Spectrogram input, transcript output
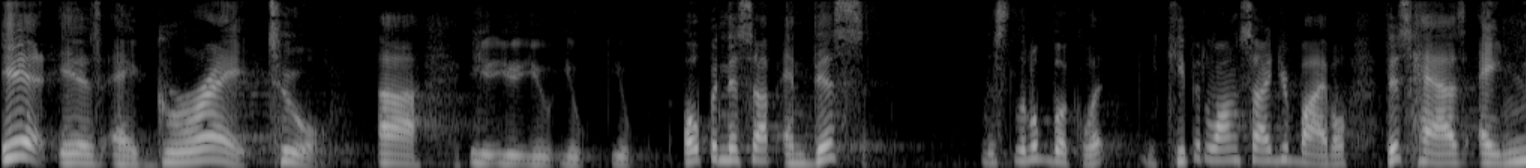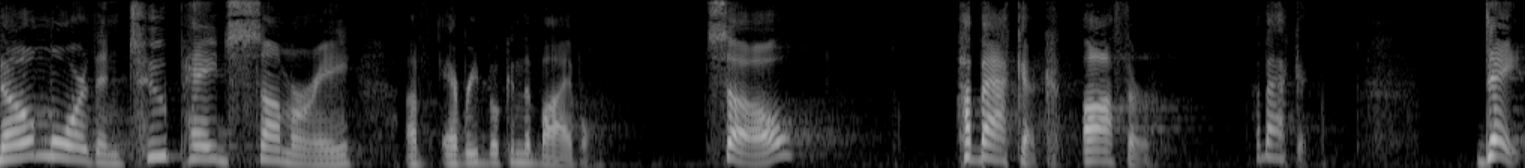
It is a great tool. Uh, you, you, you, you open this up, and this, this little booklet you keep it alongside your Bible. This has a no more than two page summary of every book in the Bible. So, Habakkuk, author. Habakkuk. Date,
